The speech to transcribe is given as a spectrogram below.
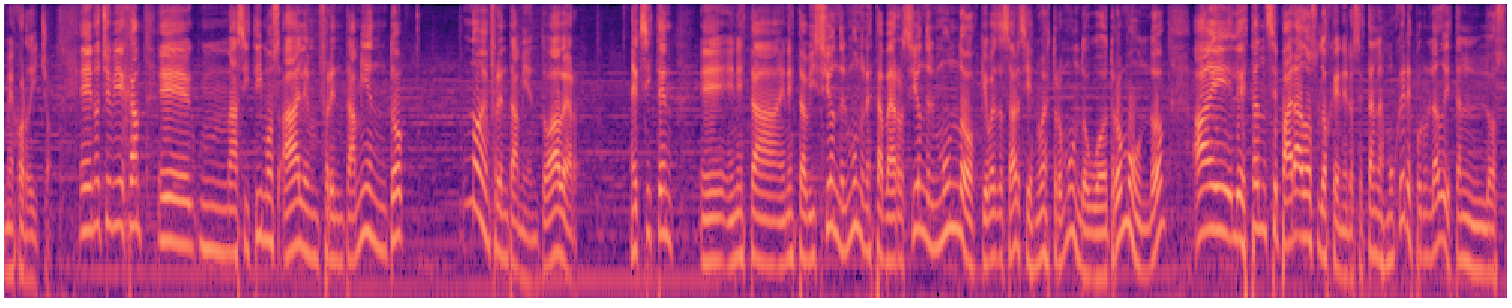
Mejor dicho. En Nochevieja eh, mm, asistimos al enfrentamiento. No enfrentamiento, a ver. Existen eh, en, esta, en esta visión del mundo, en esta versión del mundo, que vaya a saber si es nuestro mundo u otro mundo, hay, están separados los géneros. Están las mujeres por un lado y están los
